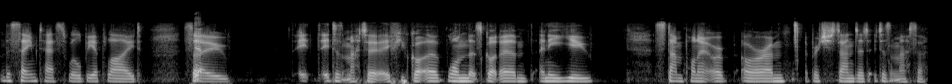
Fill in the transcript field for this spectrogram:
the same test will be applied. So yep. it, it doesn't matter if you've got a one that's got um, an EU stamp on it or, or um, a British standard, it doesn't matter.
